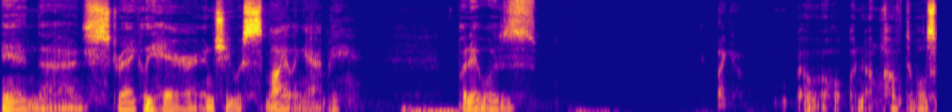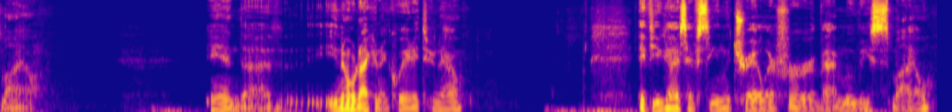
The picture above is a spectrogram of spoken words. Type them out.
and uh, straggly hair, and she was smiling at me, but it was like a, a, an uncomfortable smile. And uh, you know what I can equate it to now? If you guys have seen the trailer for that movie Smile,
